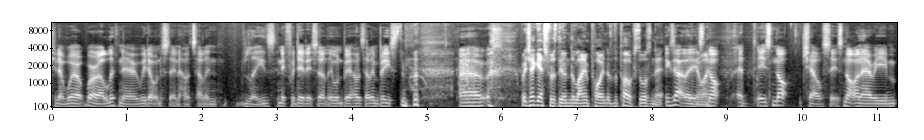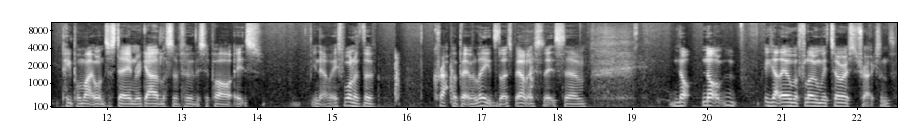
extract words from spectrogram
You know, where where I live near, we don't want to stay in a hotel in Leeds, and if we did, it certainly wouldn't be a hotel in Beast. uh, Which I guess was the underlying point of the post, wasn't it? Exactly. It's not. A, it's not Chelsea. It's not an area people might want to stay in, regardless of who they support. It's you know, it's one of the crap a bit of Leeds. Let's be honest, it's um, not not exactly overflowing with tourist attractions.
